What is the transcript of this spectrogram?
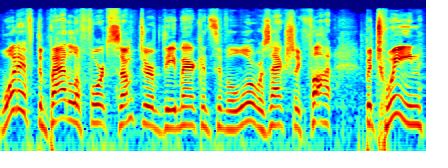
What if the Battle of Fort Sumter of the American Civil War was actually fought between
